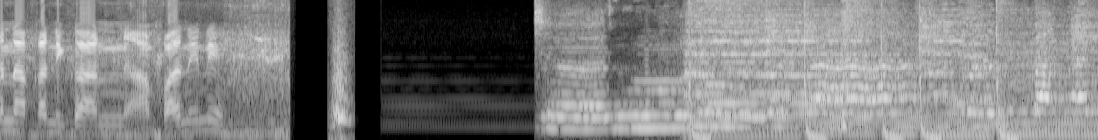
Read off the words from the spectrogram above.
Ini akan ikan apa nih? Seluruh kata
